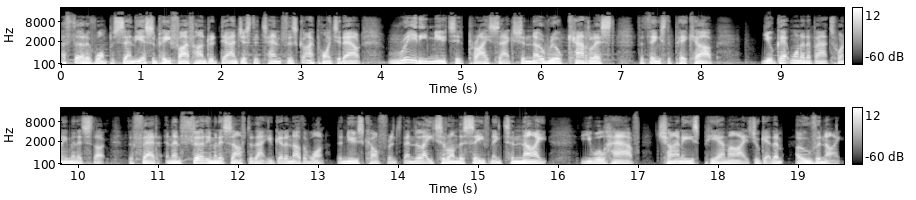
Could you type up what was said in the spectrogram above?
a third of 1%. The S&P 500 down just a tenth. As Guy pointed out, really muted price action, no real catalyst for things to pick up. You'll get one in about 20 minutes, though, the Fed. And then 30 minutes after that, you'll get another one, the news conference. Then later on this evening, tonight, you will have Chinese PMIs. You'll get them overnight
